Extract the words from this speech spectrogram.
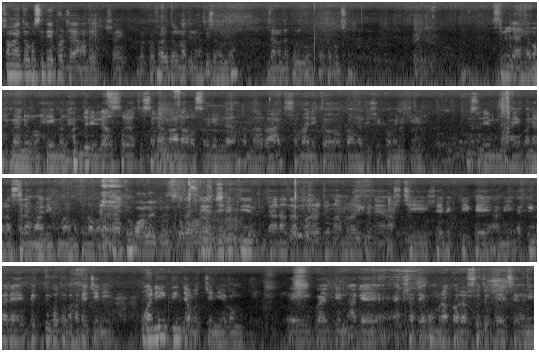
সময়ত উপস্থিতি এই পর্যায়ে আমাদের শেখ ডক্টর ফারুক আল মাদিন হাফিজাহুল্লাহ জানাজা পূর্ব কথা বলছেন بسم الله الرحمن الرحيم الحمد لله والصلاة والسلام على رسول الله أما بعد সম্মানিত বাংলাদেশি কমিউনিটি মুসলিম ভাই বোনেরা আসসালামু আলাইকুম রহমতুল্লাহ বারাকাতুহু যে ব্যক্তির জানাজা করার জন্য আমরা এখানে আসছি সেই ব্যক্তিকে আমি একেবারে ব্যক্তিগতভাবে চিনি অনেক দিন যাবৎ চিনি এবং এই কয়েকদিন আগে একসাথে উমরা করার সুযোগ হয়েছে উনি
